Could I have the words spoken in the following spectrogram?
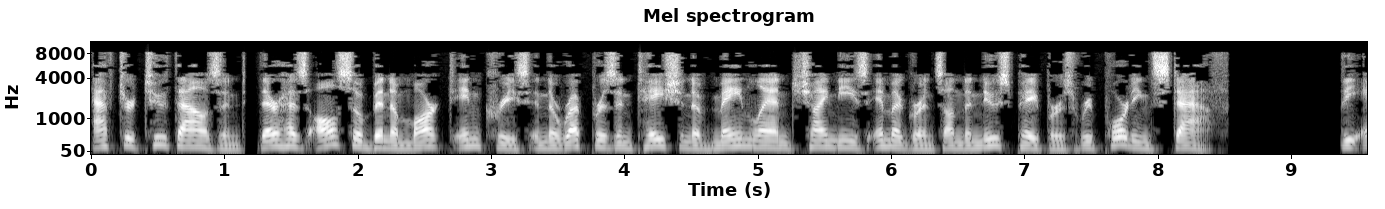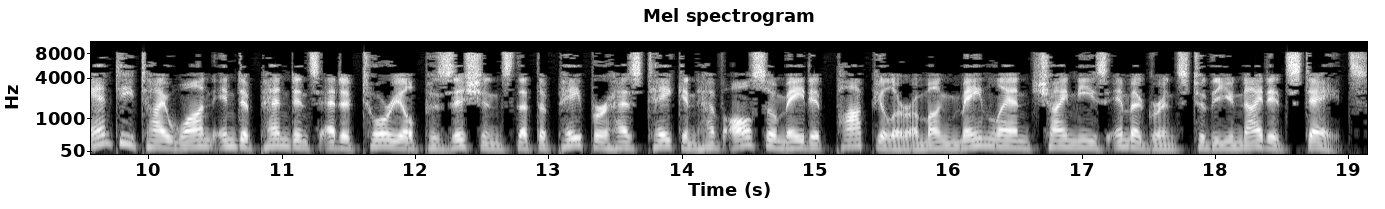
After 2000, there has also been a marked increase in the representation of mainland Chinese immigrants on the newspaper's reporting staff. The anti-Taiwan independence editorial positions that the paper has taken have also made it popular among mainland Chinese immigrants to the United States.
